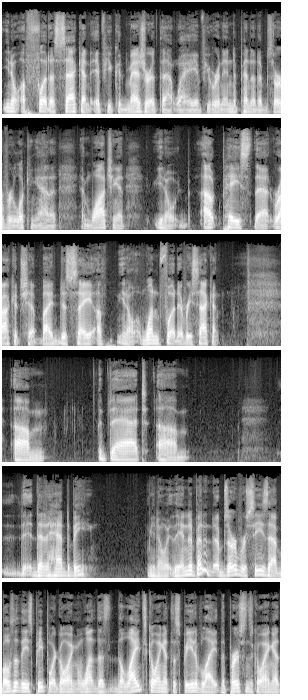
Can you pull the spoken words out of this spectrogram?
you know, a foot a second if you could measure it that way, if you were an independent observer looking at it and watching it, you know, outpace that rocket ship by just say a you know one foot every second. Um, that um, th- that it had to be. You know, the independent observer sees that both of these people are going one the the light's going at the speed of light, the person's going at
